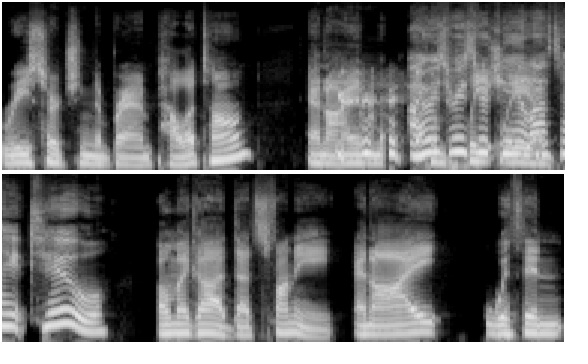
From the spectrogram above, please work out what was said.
researching the brand Peloton. And I'm I was researching it last night too. Oh my God, that's funny. And I, within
